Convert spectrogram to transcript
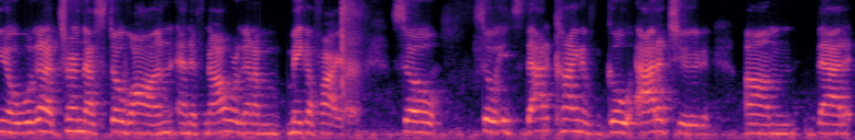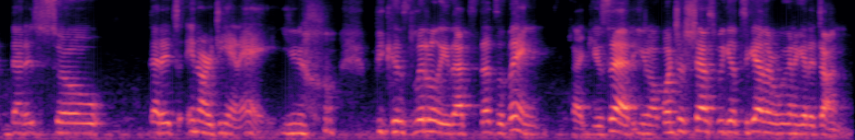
you know, we're gonna turn that stove on, and if not, we're gonna make a fire. So, so it's that kind of go attitude um, that that is so that it's in our DNA, you know, because literally that's that's the thing. Like you said, you know, a bunch of chefs we get together, we're gonna get it done,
